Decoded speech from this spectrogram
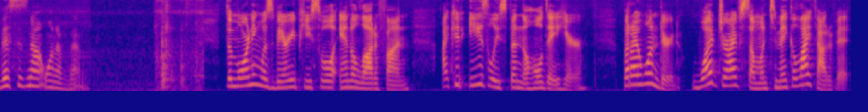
This is not one of them. The morning was very peaceful and a lot of fun. I could easily spend the whole day here. But I wondered, what drives someone to make a life out of it?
